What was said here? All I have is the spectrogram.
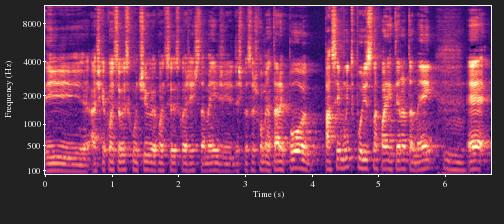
e acho que aconteceu isso contigo, aconteceu isso com a gente também, de, das pessoas comentarem, pô, passei muito por isso na quarentena também. É,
